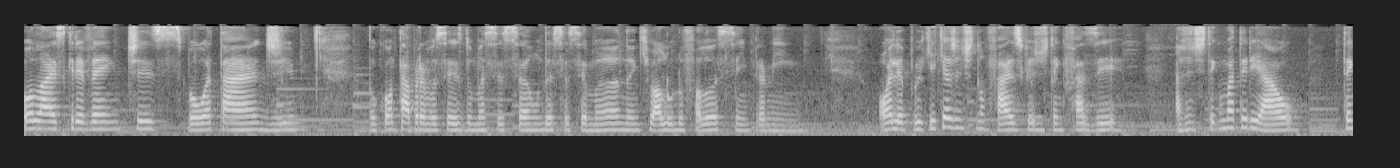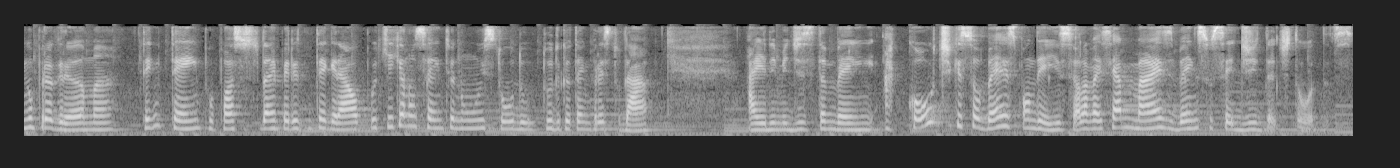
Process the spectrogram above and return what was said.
Olá, escreventes, boa tarde. Vou contar para vocês de uma sessão dessa semana em que o aluno falou assim para mim: Olha, por que, que a gente não faz o que a gente tem que fazer? A gente tem o material, tem o programa, tem tempo, posso estudar em período integral, por que, que eu não sento e não estudo tudo que eu tenho para estudar? Aí ele me disse também: a coach que souber responder isso, ela vai ser a mais bem sucedida de todas.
